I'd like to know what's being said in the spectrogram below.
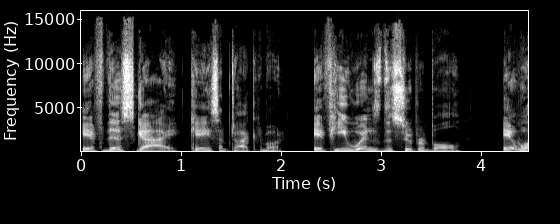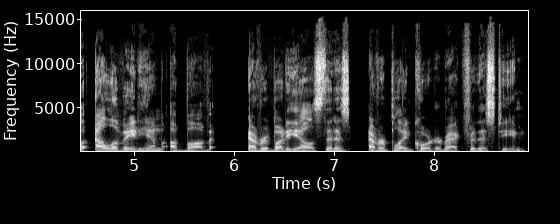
If this guy, case I'm talking about, if he wins the Super Bowl, it will elevate him above everybody else that has ever played quarterback for this team,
